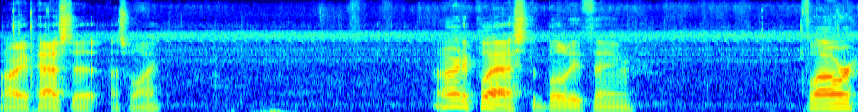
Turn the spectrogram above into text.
Alright, passed it. That's why. Already passed the bully thing. Flower.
